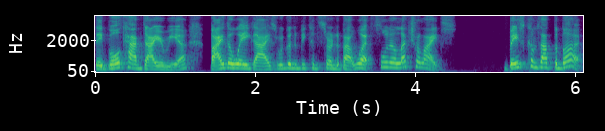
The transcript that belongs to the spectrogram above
they both have diarrhea. By the way, guys, we're going to be concerned about what? Fluid electrolytes. Base comes out the butt.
